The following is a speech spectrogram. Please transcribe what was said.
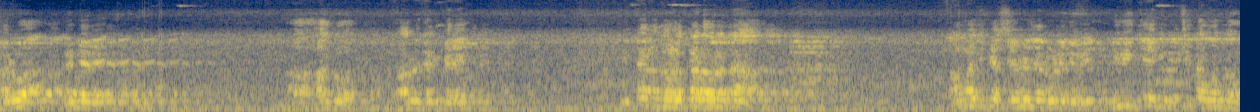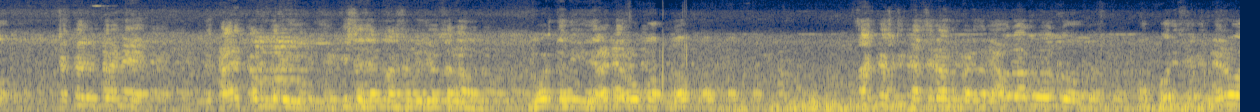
ಸರ್ವ ಗಣ್ಯರೇ ಹಾಗೂ ಸಾರ್ವಜನಿಕರೇ ನಿತ್ಯಾನಂದ ಒಳಕಾಡ್ ಅವರನ್ನ ಸಾಮಾಜಿಕ ಸೇವೆಯಲ್ಲಿ ನೋಡಿದ್ದೀವಿ. ಈ ರೀತಿಯಾಗಿ ಉಚಿತ ಒಂದು ಚಕ್ಕರ್ ವಿತರಣೆ ಕಾರ್ಯಕ್ರಮದಲ್ಲಿ ಕೃಷ್ಣ ಜನ್ಮಾಷ್ಟಮಿ ದಿವಸ ನಾವು ನೋಡ್ತೇವೆ. ಎರಡನೇ ರೂಪ ಸಾಕಷ್ಟು ಕೆಲಸಗಳನ್ನು ಮಾಡಿದ್ದಾರೆ. ಯಾವುದಾದ್ರೂ ಒಂದು ಪೊಲೀಸರಿಗೆ ನೆರವು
